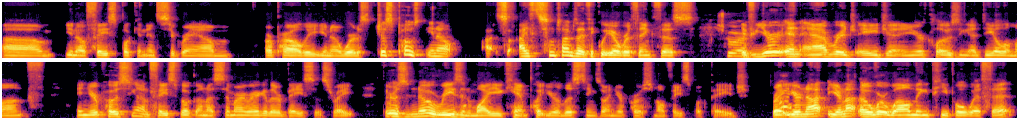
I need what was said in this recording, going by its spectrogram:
um, you know facebook and instagram are probably you know where to just post you know I, I sometimes i think we overthink this Sure. if you're an average agent and you're closing a deal a month and you're posting on facebook on a semi-regular basis right? There's no reason why you can't put your listings on your personal facebook page right? You're not you're not overwhelming people with it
